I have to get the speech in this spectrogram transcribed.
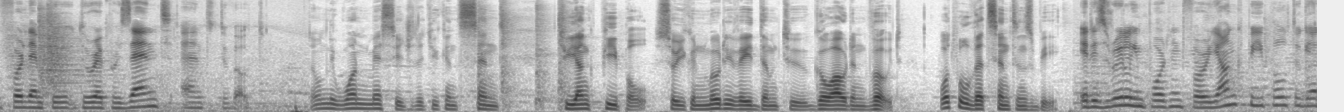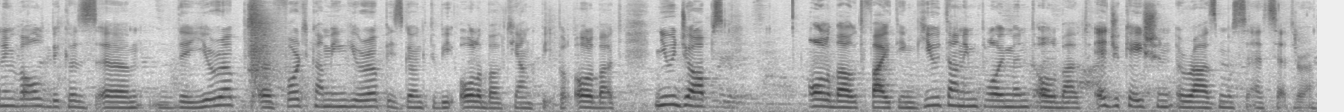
for them to, to represent and to vote. Only one message that you can send to young people so you can motivate them to go out and vote. What will that sentence be? It is really important for young people to get involved because um, the Europe, uh, forthcoming Europe, is going to be all about young people, all about new jobs, all about fighting youth unemployment, all about education, Erasmus, etc.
